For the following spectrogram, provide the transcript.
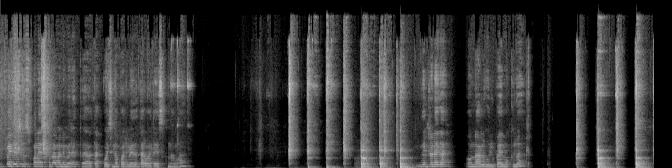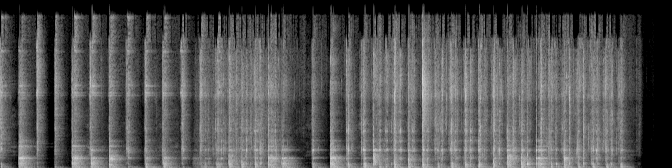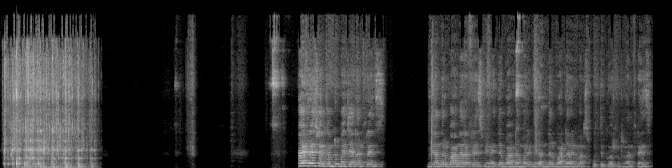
ఉప్పు అయితే చూసుకొని వేసుకుందామండి మరి. తక్కువ వచ్చినా పర్లేదు తర్వాత వేసుకుందామా? దీంట్లోనేగా ఓ నాలుగు ఉల్లిపాయ ముక్కలు. Welcome to my channel friends మీరందరూ బాగున్నారా ఫ్రెండ్స్ మేమైతే బాగున్నాం. మరి మీరందరూ బాగున్నారని మనస్ఫూర్తిగా కోరుకుంటున్నాను ఫ్రెండ్స్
